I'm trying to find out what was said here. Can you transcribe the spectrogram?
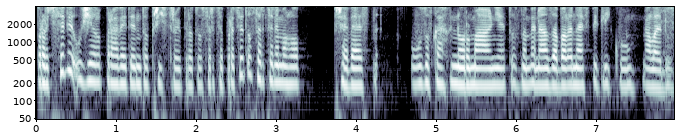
Proč se využil právě tento přístroj pro to srdce? Proč se to srdce nemohlo převést v úzovkách normálně, to znamená zabalené v pytlíku na ledu?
